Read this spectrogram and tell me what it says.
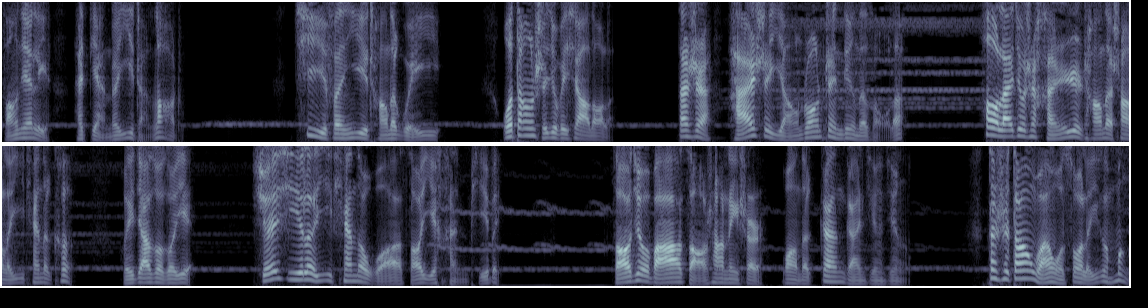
房间里还点着一盏蜡烛，气氛异常的诡异。我当时就被吓到了，但是还是佯装镇定的走了。后来就是很日常的上了一天的课，回家做作业，学习了一天的我早已很疲惫，早就把早上那事儿忘得干干净净了。但是当晚我做了一个梦，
